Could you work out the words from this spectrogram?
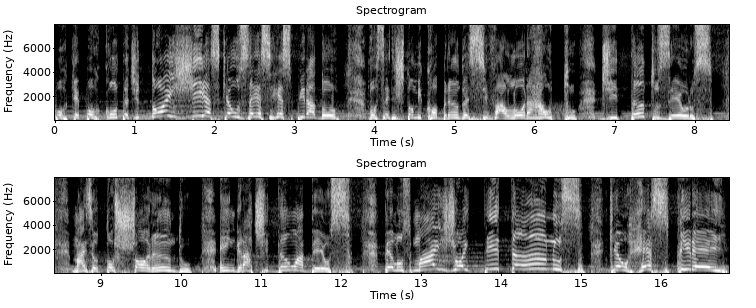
Porque por conta de dois dias que eu usei esse respirador, vocês estão me cobrando esse valor alto de tantos euros, mas eu estou chorando em gratidão a Deus pelos mais de 80 anos que eu respirei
